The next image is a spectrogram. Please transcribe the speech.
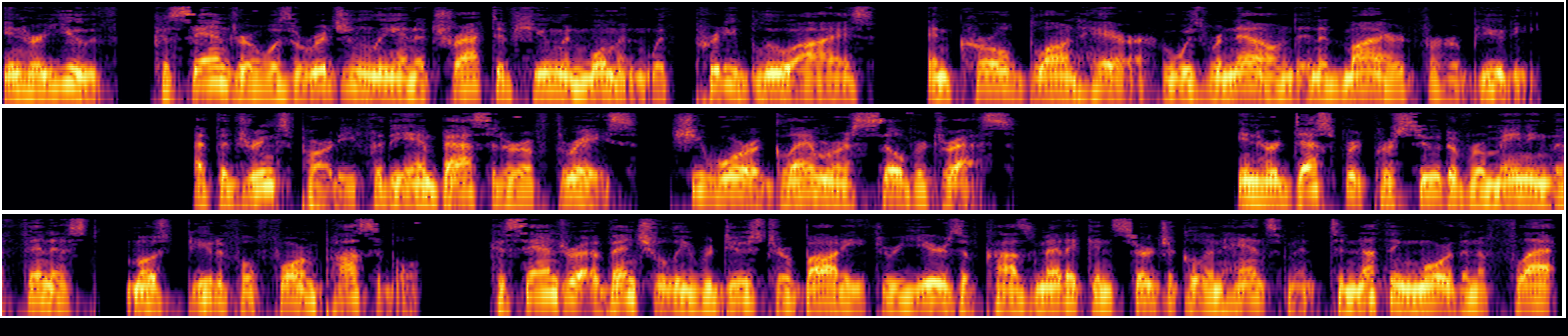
In her youth, Cassandra was originally an attractive human woman with pretty blue eyes and curled blonde hair who was renowned and admired for her beauty. At the drinks party for the ambassador of Thrace, she wore a glamorous silver dress. In her desperate pursuit of remaining the thinnest, most beautiful form possible, Cassandra eventually reduced her body through years of cosmetic and surgical enhancement to nothing more than a flat,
